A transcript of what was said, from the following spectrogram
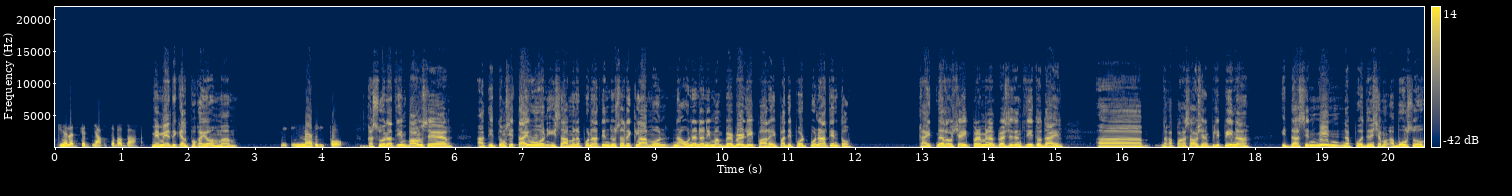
Kinaladkad niya ako sa baba. May medical po kayo, ma'am? M- meron po. Kasuhan natin yung bouncer at itong si Taiwan, isama na po natin doon sa reklamo na una na ni Ma'am Beverly para ipa-deport po natin to. Kahit na raw siya ay permanent resident dito dahil ah, nakapangasawa siya ng Pilipina, it doesn't mean na pwede na siya mang-abuso,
